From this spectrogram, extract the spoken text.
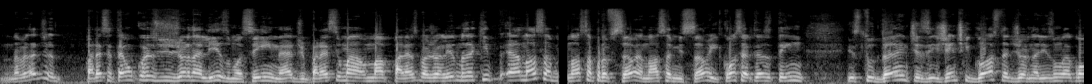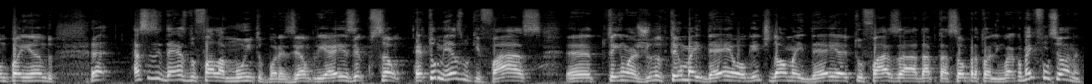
na verdade, parece até uma coisa de jornalismo, assim, né? De, parece uma, uma palestra para jornalismo, mas é que é a nossa, nossa profissão, é a nossa missão, e com certeza tem estudantes e gente que gosta de jornalismo acompanhando. Eh, essas ideias do Fala Muito, por exemplo, e a execução, é tu mesmo que faz? Eh, tu tem uma ajuda, tu tem uma ideia, alguém te dá uma ideia e tu faz a adaptação para tua linguagem. Como é que funciona?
